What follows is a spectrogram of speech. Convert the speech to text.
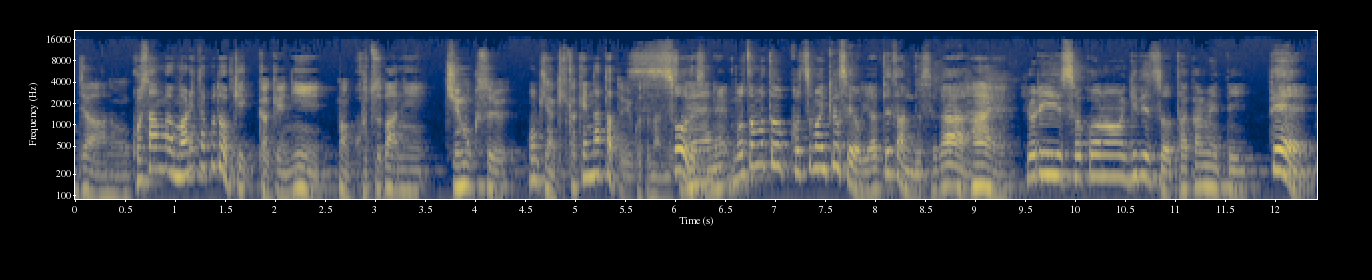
じゃあ、あの、お子さんが生まれたことをきっかけに、まあ、骨盤に注目する大きなきっかけになったということなんですね。そうです。ね。もともと骨盤矯正をやってたんですが、はい。よりそこの技術を高めていって、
